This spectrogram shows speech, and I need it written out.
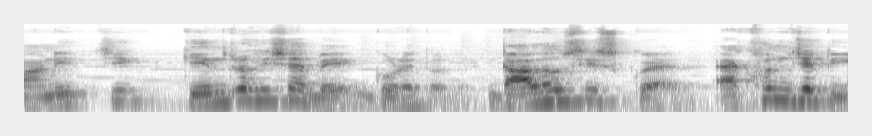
বাণিজ্যিক কেন্দ্র হিসাবে গড়ে তোলে, ডালহৌসি স্কোয়ার, এখন যেটি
